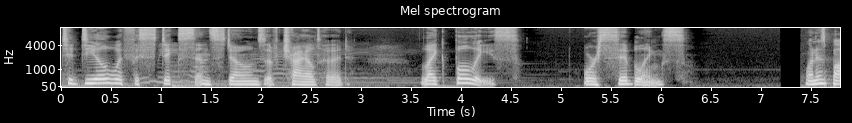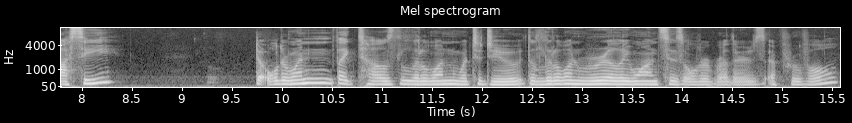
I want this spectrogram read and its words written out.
to deal with the sticks and stones of childhood, like bullies or siblings. One is bossy. The older one like tells the little one what to do. The little one really wants his older brother's approval.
